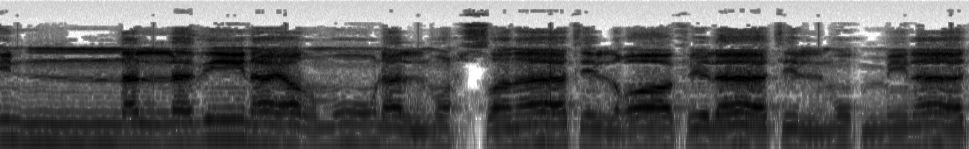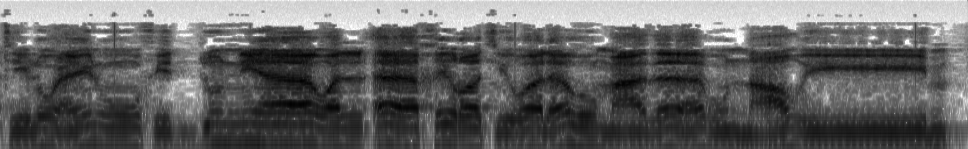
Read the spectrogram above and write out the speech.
إن الذين يرمون المحصنات الغافلات المؤمنات لعنوا في الدنيا والآخرة ولهم عذاب عظيم.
